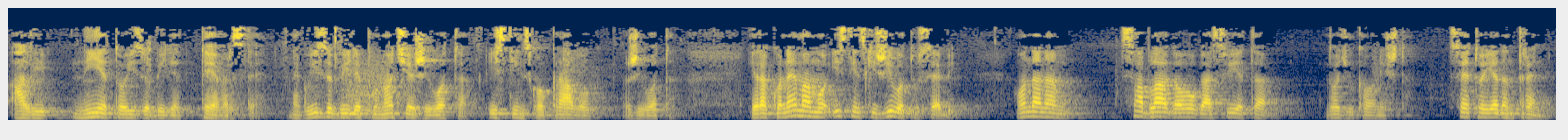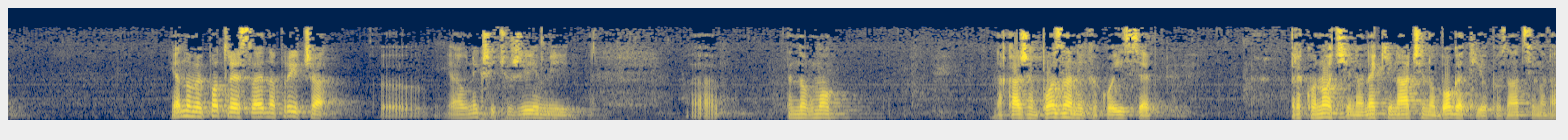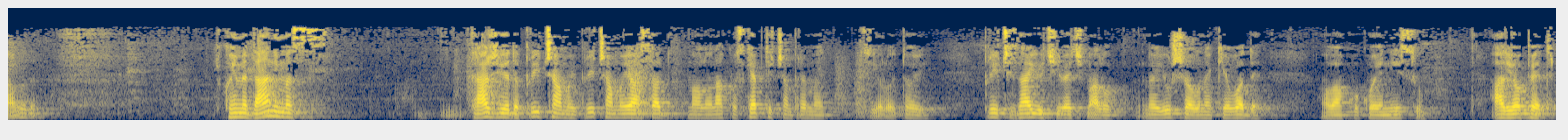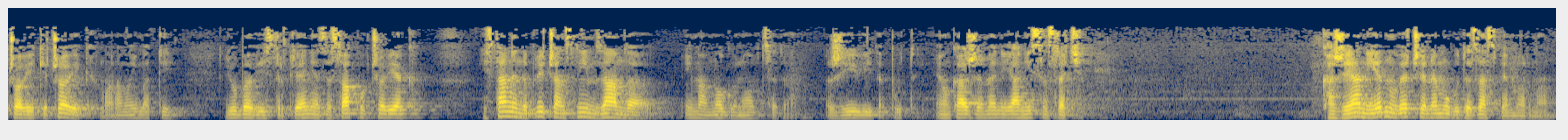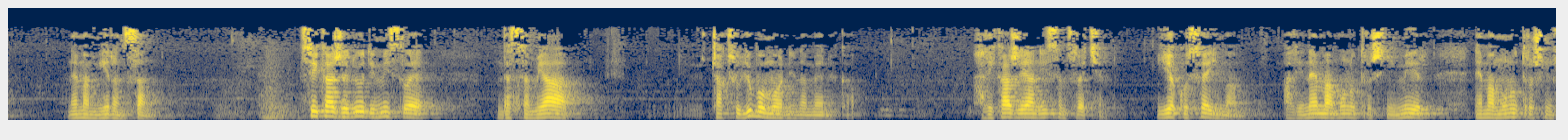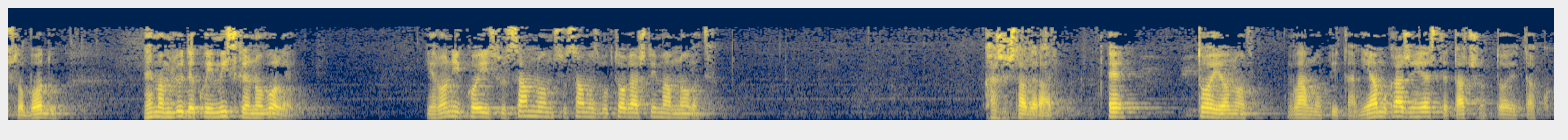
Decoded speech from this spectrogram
ali nije to izobilje te vrste, nego izobilje punoće života, istinskog pravog života. Jer ako nemamo istinski život u sebi, onda nam sva blaga ovoga svijeta dođu kao ništa. Sve to je jedan tren. Jedno me potresla jedna priča, e, ja u Nikšiću živim i e, jednog mog, da kažem, poznanika koji se preko noći na neki način obogatio po znacima navoda i koji me danima tražio da pričamo i pričamo, ja sad malo onako skeptičan prema cijeloj toj priči znajući već malo da je ušao u neke vode ovako koje nisu. Ali opet čovjek je čovjek, moramo imati ljubav i strpljenja za svakog čovjeka. I stanem da pričam s njim, znam da ima mnogo novca, da živi, da putuje. I on kaže meni, ja nisam srećan. Kaže, ja ni jednu večer ne mogu da zaspem normalno. Nemam miran san. Svi, kaže, ljudi misle da sam ja, čak su ljubomorni na mene kao. Ali kaže ja nisam srećan. Iako sve imam. ali nemam unutrašnji mir, nemam unutrašnju slobodu, nemam ljude koji mi iskreno vole. Jer oni koji su sa mnom su samo zbog toga što imam novac. Kaže šta da radim? E, to je ono glavno pitanje. Ja mu kažem jeste, tačno, to je tako.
